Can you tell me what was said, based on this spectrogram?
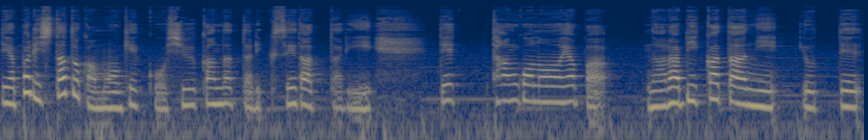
でやっぱり舌とかも結構習慣だったり癖だったりで単語のやっぱ並び方によって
